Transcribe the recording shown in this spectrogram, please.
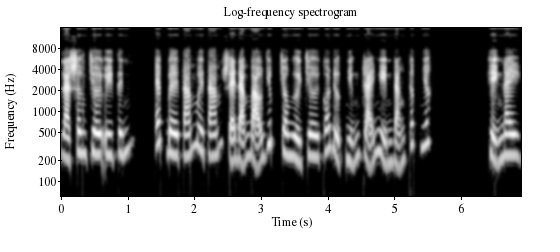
Là sân chơi uy tín, FB88 sẽ đảm bảo giúp cho người chơi có được những trải nghiệm đẳng cấp nhất. Hiện nay,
